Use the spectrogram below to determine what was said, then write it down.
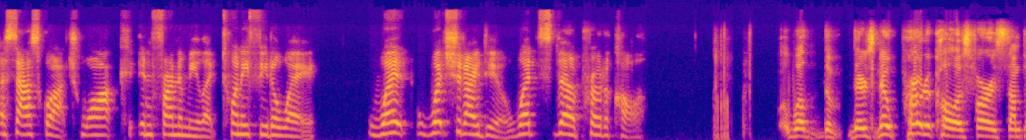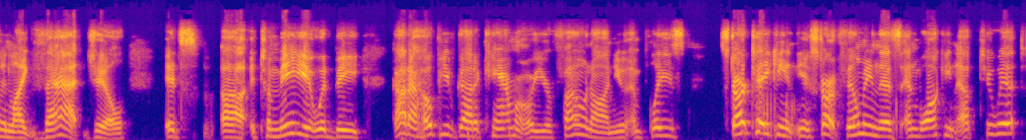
a sasquatch walk in front of me like 20 feet away. What what should i do? What's the protocol? Well the, there's no protocol as far as something like that jill. It's uh to me it would be god i hope you've got a camera or your phone on you and please start taking you know, start filming this and walking up to it.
